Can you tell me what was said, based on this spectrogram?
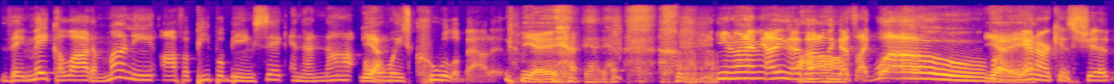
they make a lot of money off of people being sick and they're not Yeah. always cool about it Yeah, yeah, yeah, yeah. you know what i mean i think that's, i don't think Uh-huh. that's like whoa Yeah, yeah. anarchist shit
